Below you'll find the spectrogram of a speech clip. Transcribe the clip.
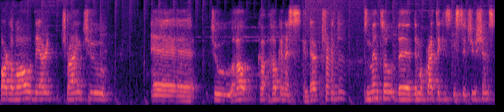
part of all, they are trying to uh, to how how can I say they're trying to dismantle the democratic institutions,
